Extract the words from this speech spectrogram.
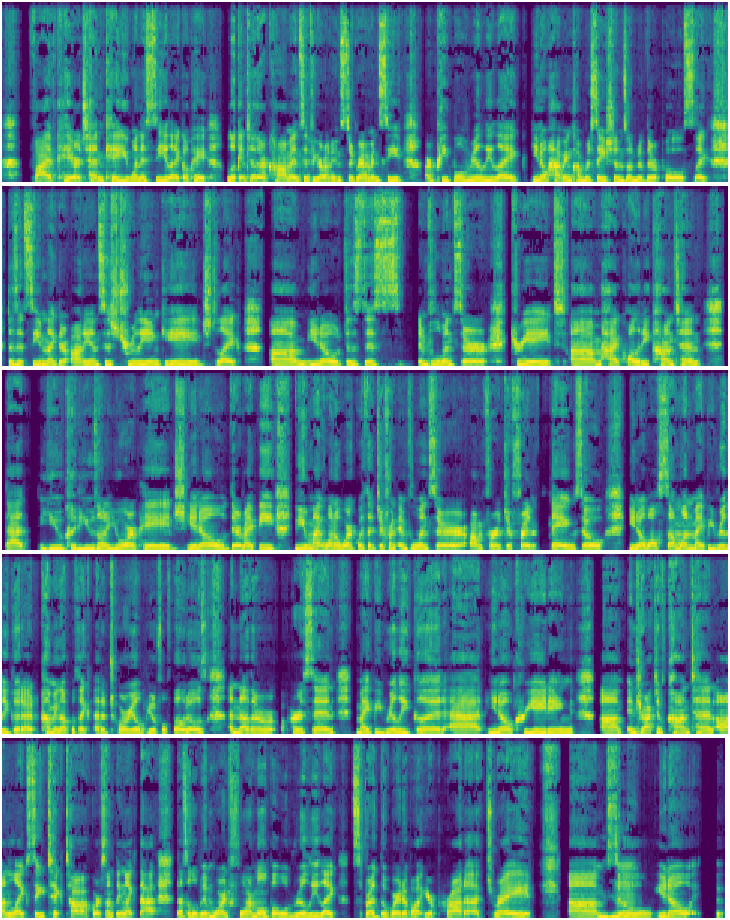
5k or 10k you want to see like okay look into their comments if you're on instagram and see are people really like you know having conversations under their posts like does it seem like their audience is truly engaged like um you know does this influencer create um, high quality content that you could use on your page you know? There might be you might want to work with a different influencer um, for a different thing. So you know while someone might be really good at coming up with like editorial beautiful photos another person might be really good at you know creating um, interactive content on like say tiktok or something like that. That's a little bit more informal but will really like spread the word about your product right? Um, mm-hmm. So, you know,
